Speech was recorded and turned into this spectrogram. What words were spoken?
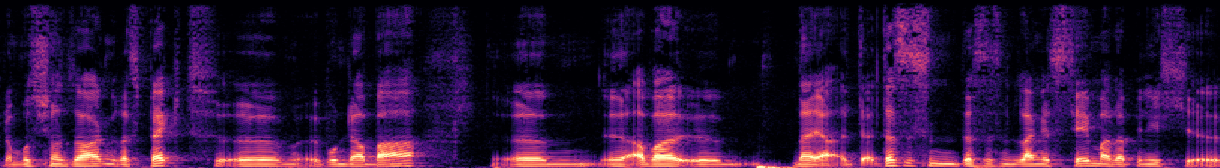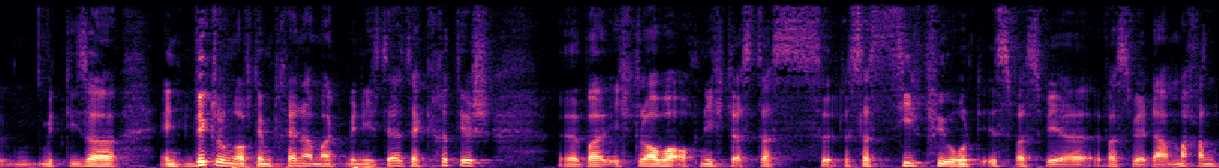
da muss ich schon sagen, Respekt, äh, wunderbar. Ähm, äh, aber äh, naja, das ist, ein, das ist ein langes Thema. Da bin ich äh, mit dieser Entwicklung auf dem Trainermarkt bin ich sehr, sehr kritisch, weil ich glaube auch nicht, dass das, dass das zielführend ist, was wir, was wir da machen.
